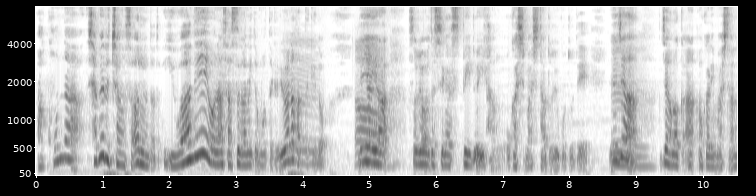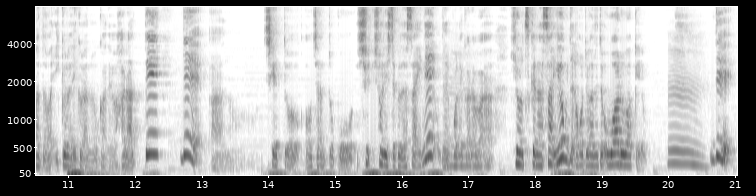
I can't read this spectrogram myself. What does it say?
あ、こんな喋るチャンスあるんだと言わねえよな、さすがにと思ったけど、言わなかったけど、でいやいや、それは私がスピード違反を犯しましたということで、でじゃあ、うんじゃあわかわかりました。あなたはいくらいくらのお金を払って、で、あの、チケットをちゃんとこう、し処理してくださいね。みたいな、これからは気をつけなさいよ、みたいなこと言われて終わるわけよ。うんで、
